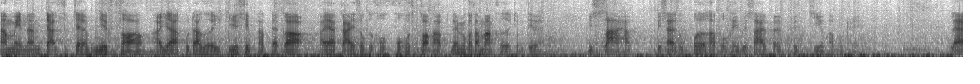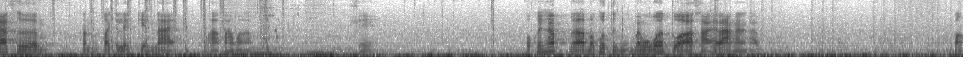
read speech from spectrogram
น้ำเมนนั้นจาก 17 เป็น 22 อายาคูดาเลยอีก 20 ครับ แต่ก็อายากายที่สุดคือโคโค12 ครับได้มีความสามารถคือโจมตีแบบวิสไซครับวิสไซซูเปอร์ครับ โอเควิสไซแบบปิดจิวครับ โอเค และคือมันกว่าจะเล่นเกมได้ผมอาฟังมาครับ โอเค โอเคครับ เรามาพูดถึงไบโมเวอร์ตัวสายล่างกันนะครับ ฟัง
